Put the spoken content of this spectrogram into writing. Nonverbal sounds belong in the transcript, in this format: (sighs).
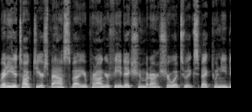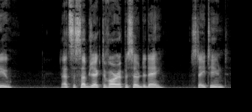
Ready to talk to your spouse about your pornography addiction but aren't sure what to expect when you do? That's the subject of our episode today. Stay tuned.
